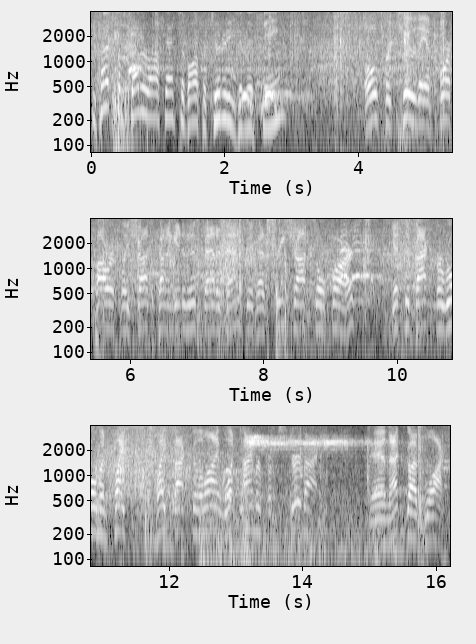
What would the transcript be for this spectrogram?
He's had some better offensive opportunities in this game. 0 for 2. They had four power play shots coming into this bad advantage. They've had three shots so far. Gets it back for Roman Fight. Fight back to the line. One timer from Strbak. And that got blocked.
